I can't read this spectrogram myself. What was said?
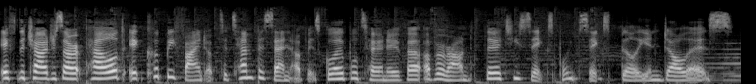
If the charges are upheld, it could be fined up to 10% of its global turnover of around $36.6 billion.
